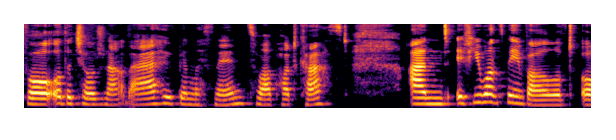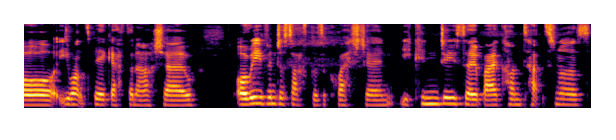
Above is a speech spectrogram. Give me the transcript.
for other children out there who've been listening to our podcast. And if you want to be involved or you want to be a guest on our show or even just ask us a question, you can do so by contacting us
